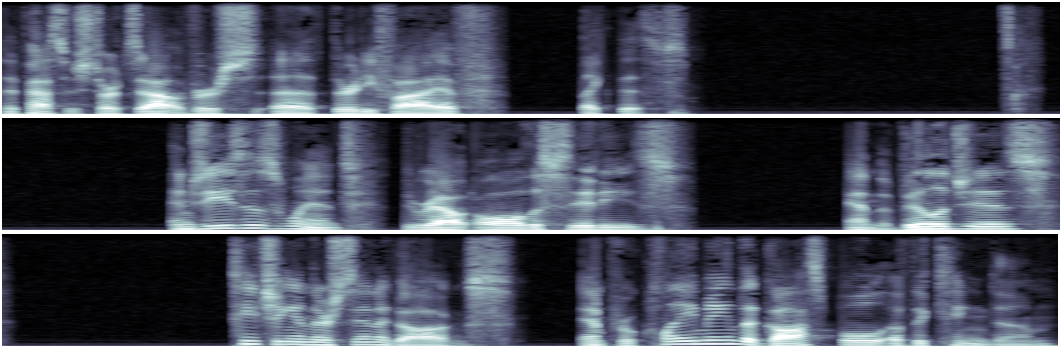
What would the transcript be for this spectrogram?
The passage starts out, verse uh, 35, like this. And Jesus went throughout all the cities and the villages, teaching in their synagogues and proclaiming the gospel of the kingdom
